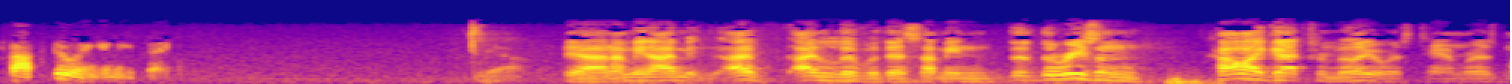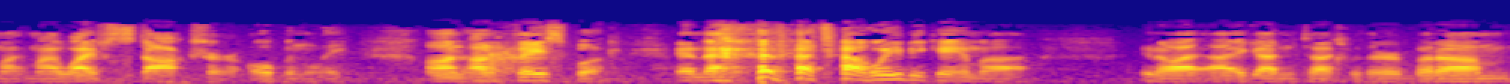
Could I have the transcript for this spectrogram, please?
stopped doing anything. Yeah, Yeah, and I mean, I mean, I I live with this. I mean, the the reason how I got familiar with Tamara is my my wife stalks her openly on on Facebook, and that, that's how we became. Uh, you know, I, I got in touch with her, but um,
